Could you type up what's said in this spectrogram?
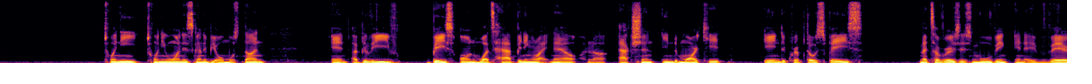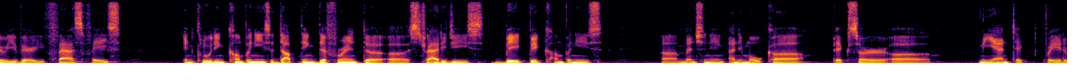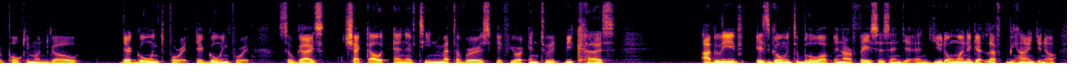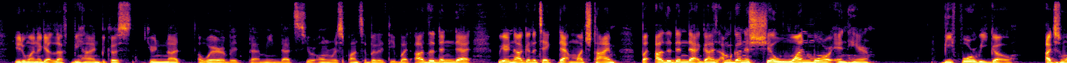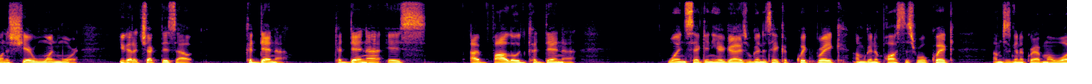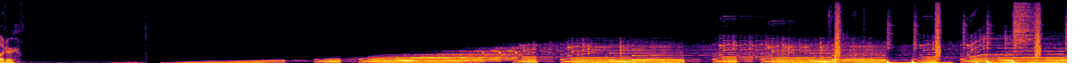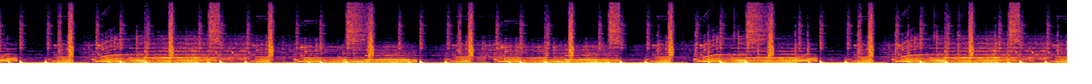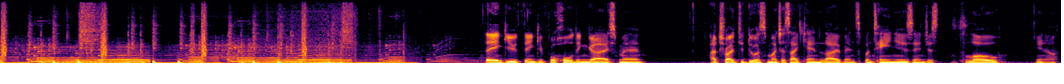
2021 is going to be almost done. And I believe, based on what's happening right now, on uh, action in the market, in the crypto space, metaverse is moving in a very, very fast pace including companies adopting different uh, uh, strategies, big, big companies, uh, mentioning Animoca, Pixar, uh, Niantic, creator Pokemon Go. They're going for it. They're going for it. So, guys, check out NFT Metaverse if you're into it because I believe it's going to blow up in our faces, and and you don't want to get left behind. You know, you don't want to get left behind because you're not aware of it. I mean, that's your own responsibility. But other than that, we are not going to take that much time. But other than that, guys, I'm going to share one more in here before we go. I just want to share one more. You got to check this out. Kadena. Kadena is I've followed Kadena. one second here, guys. We're going to take a quick break. I'm going to pause this real quick. I'm just going to grab my water. Thank you, thank you for holding, guys, man. I try to do as much as I can live and spontaneous and just flow, you know.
